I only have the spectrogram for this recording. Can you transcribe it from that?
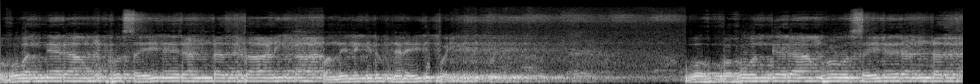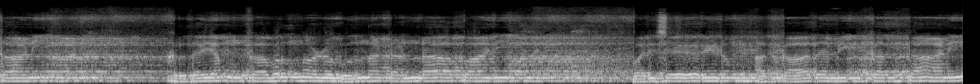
ബഹുവന്യരാം ഹുസൈന് രണ്ടത്താണി. വന്നില്ലെങ്കിലും ഞാൻ എഴുതിപ്പോയി. ബഹു- ബഹുവന്യരാം ഹുസൈന് രണ്ടത്താണി. ഹൃദയം കവർന്നൊഴുകുന്ന ടണ്ടാപ്പാനി. പരിശേറിടും അക്കാദമിക്കത്താണി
